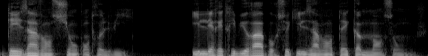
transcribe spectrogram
Des inventions contre lui. Il les rétribuera pour ce qu'ils inventaient comme mensonges.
